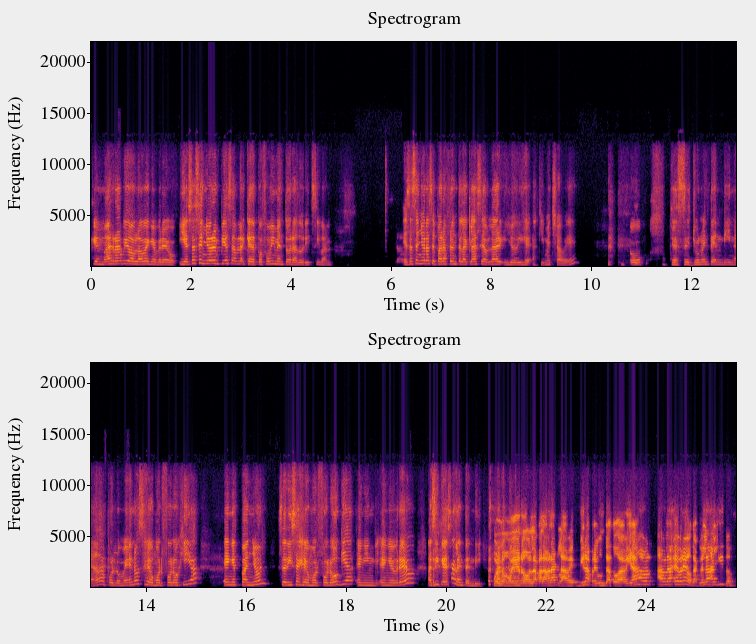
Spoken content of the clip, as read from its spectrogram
que más rápido hablaba en hebreo. Y esa señora empieza a hablar, que después fue mi mentora, Dorit Sivan. Esa señora se para frente a la clase a hablar y yo dije, aquí me chavé. Yo, sé, yo no entendí nada, por lo menos geomorfología en español se dice geomorfología en, en hebreo Así que esa la entendí. Bueno, bueno, la palabra clave. Mira, pregunta, ¿todavía habla hebreo? ¿Te acuerdas algo?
